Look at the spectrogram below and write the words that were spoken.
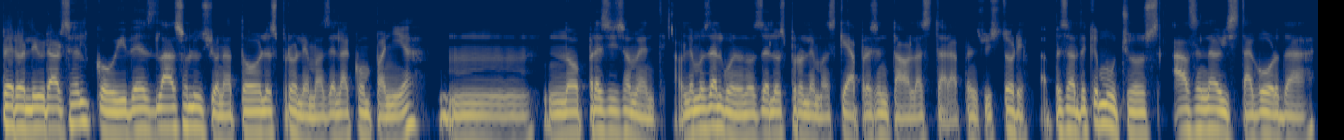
Pero el librarse del COVID es la solución a todos los problemas de la compañía. Mm, no precisamente. Hablemos de algunos de los problemas que ha presentado la startup en su historia. A pesar de que muchos hacen la vista gorda,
